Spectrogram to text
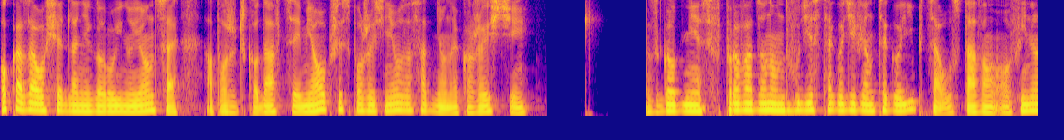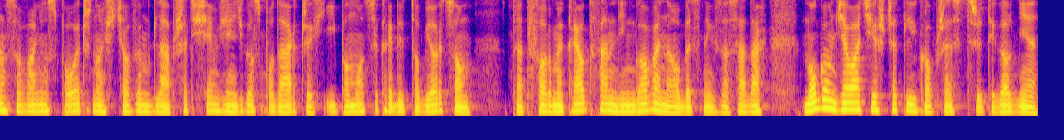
okazało się dla niego rujnujące, a pożyczkodawcy miało przysporzyć nieuzasadnione korzyści. Zgodnie z wprowadzoną 29 lipca ustawą o finansowaniu społecznościowym dla przedsięwzięć gospodarczych i pomocy kredytobiorcom, platformy crowdfundingowe na obecnych zasadach mogą działać jeszcze tylko przez 3 tygodnie.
